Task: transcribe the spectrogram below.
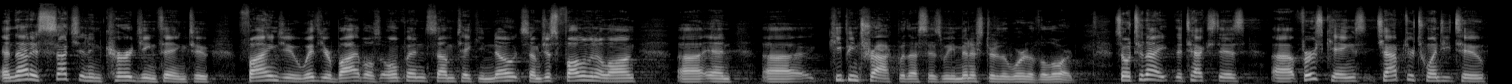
And that is such an encouraging thing to find you with your Bibles open, some taking notes, some just following along uh, and uh, keeping track with us as we minister the word of the Lord. So tonight, the text is uh, 1 Kings chapter 22,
